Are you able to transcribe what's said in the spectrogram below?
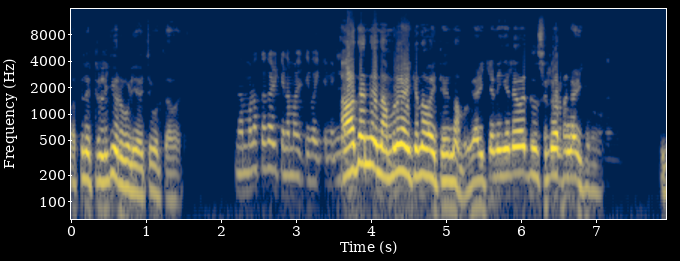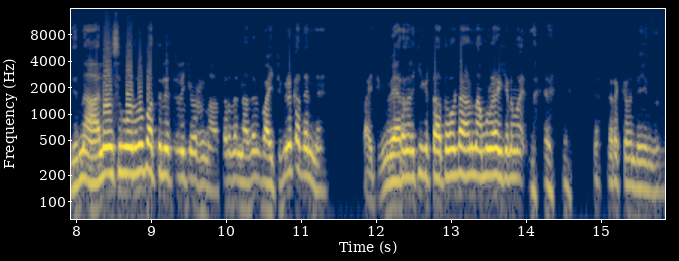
പത്ത് ലിറ്ററിലേക്ക് ഒരു ഗുളിക വെച്ച് കൊടുത്താൽ മതി. നമ്മളൊക്കെ കഴിക്കണം മൾട്ടി വൈറ്റമിൻ അതന്നെ നമ്മൾ കഴിക്കുന്ന വൈറ്റമിൻ നമ്മൾ കഴിക്കണമെങ്കിൽ ദിവസത്തിൽ ഒരെണ്ണം കഴിക്കുന്നു. ഇത് നാല് ദിവസം കൂടുമ്പോൾ പത്ത് ലിറ്ററിലേക്ക് ഒരെണ്ണം. അത്ര തന്നെ അത് വൈറ്റമിനൊക്കെ തന്നെ. വൈറ്റമിൻ വേറെ നിലയ്ക്ക് കിട്ടാത്തത് കൊണ്ടാണ് നമ്മൾ കഴിക്കണ റെക്കമെൻഡ് ചെയ്യുന്നത്.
